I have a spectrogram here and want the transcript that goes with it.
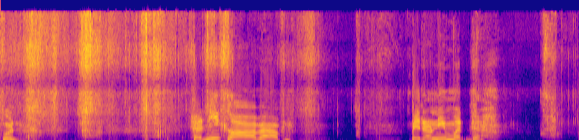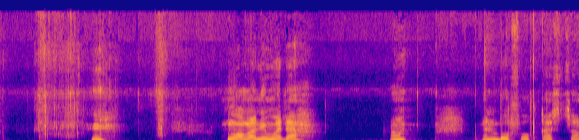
คุณแถวนี้ก็แบบ เป็นอันนี้หมดเด้อห่วงอันนี้หมดอะอ้า มันบ่โฟกัสซ้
